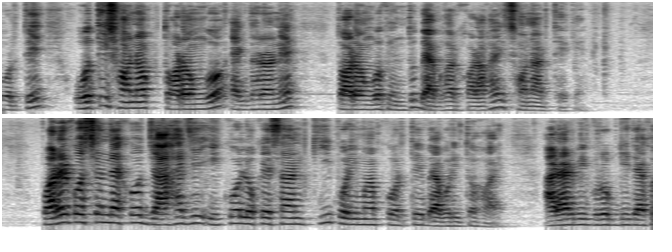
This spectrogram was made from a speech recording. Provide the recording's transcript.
করতে অতি সনক তরঙ্গ, এক ধরনের তরঙ্গ কিন্তু ব্যবহার করা হয় সোনার থেকে। পরের কোশ্চেন দেখো, জাহাজে ইকো লোকেশন কি পরিমাপ করতে ব্যবহৃত হয়? আরআরবি গ্রুপ ডি দেখো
